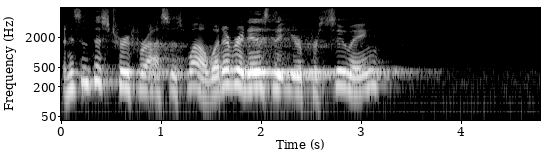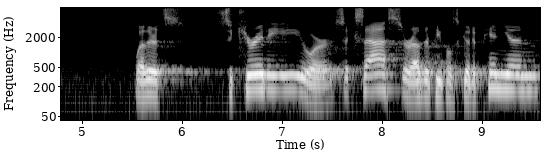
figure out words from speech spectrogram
And isn't this true for us as well? Whatever it is that you're pursuing, whether it's security or success or other people's good opinion.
